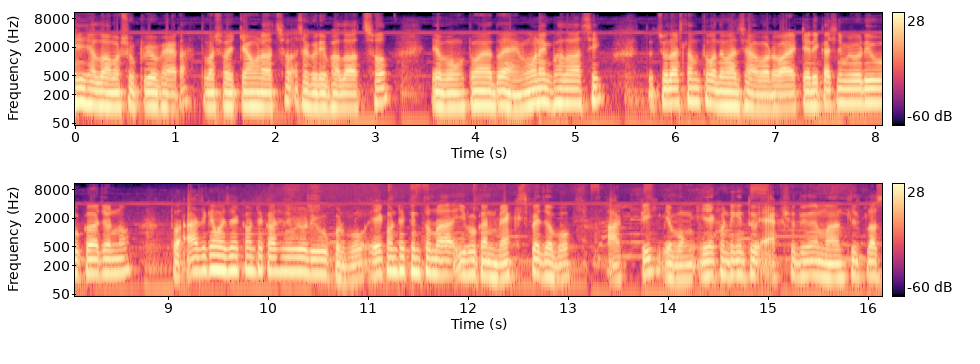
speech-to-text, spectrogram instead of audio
হেই হ্যালো আমার সুপ্রিয় ভাইয়ারা। তোমার সবাই কেমন আছো? আশা করি ভালো আছো। এবং তোমার দয়া আমি অনেক ভালো আছি। তো চলে আসলাম তোমাদের মাঝে আবারও আরেকটা এডুকেশন ভিডিও রিভিউ করার জন্য। তো আজকে আমরা যে অ্যাকাউন্টে কাশন ভিডিও রিভিউ করব, এই অ্যাকাউন্টে কিন্তু আমরা ইভোকান ম্যাক্স পেয়ে যাব আটটি, এবং এই অ্যাকাউন্টে কিন্তু একশো দিনের মান্থলি প্লাস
